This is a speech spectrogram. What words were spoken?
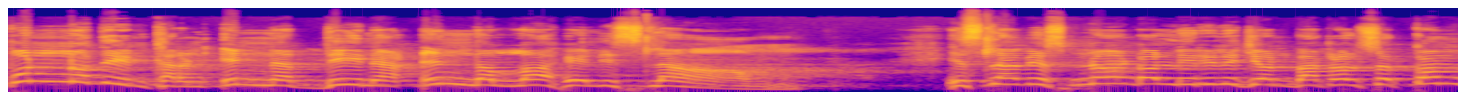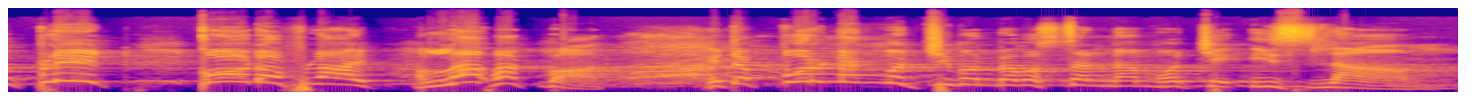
পূর্ণ দিন। কারণ ইন্না দিন Islam Islam is not only religion but also complete code of life আল্লাহ আকবর। এটা পূর্ণাঙ্গ জীবন ব্যবস্থার নাম হচ্ছে ইসলাম।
